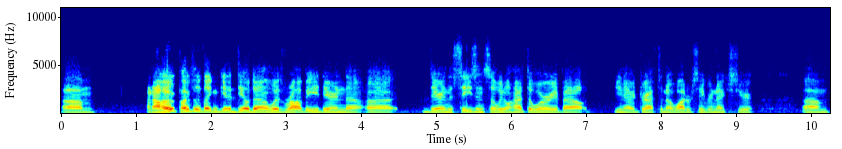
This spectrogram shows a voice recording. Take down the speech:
Um, and I hope hopefully they can get a deal done with Robbie during the uh, during the season, so we don't have to worry about you know drafting a wide receiver next year. Um,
